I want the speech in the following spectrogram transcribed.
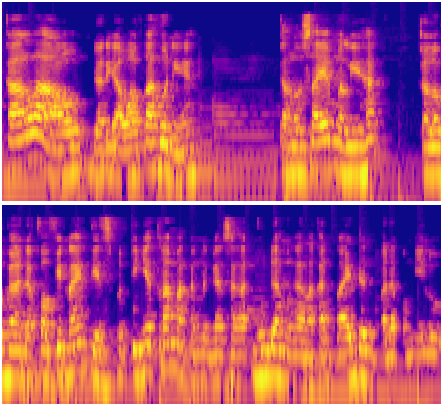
kalau dari awal tahun ya, kalau saya melihat kalau nggak ada COVID-19, sepertinya Trump akan dengan sangat mudah mengalahkan Biden pada pemilu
